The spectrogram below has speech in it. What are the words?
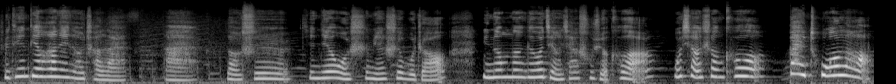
只听电话那头传来，哎。老师，今天我失眠睡不着，你能不能给我讲下数学课啊？我想上课，拜托了。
